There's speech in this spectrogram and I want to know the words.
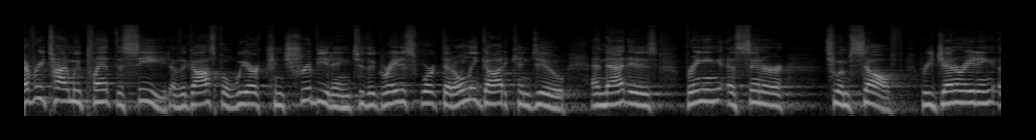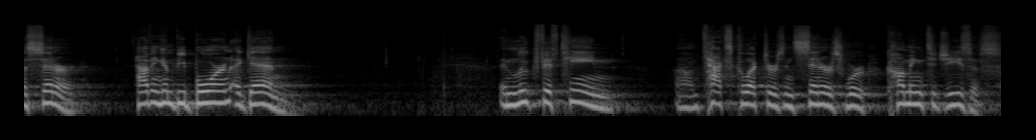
Every time we plant the seed of the gospel, we are contributing to the greatest work that only God can do, and that is bringing a sinner to himself, regenerating a sinner, having him be born again. In Luke 15, um, tax collectors and sinners were coming to Jesus.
